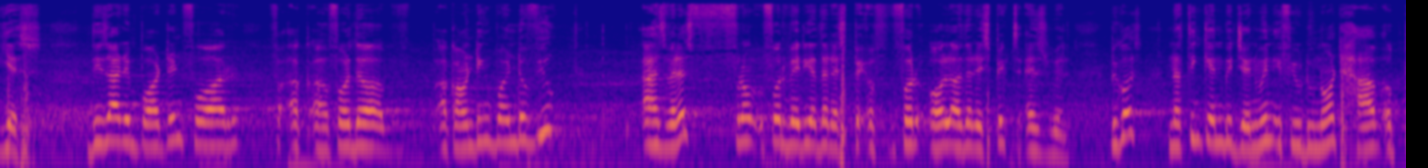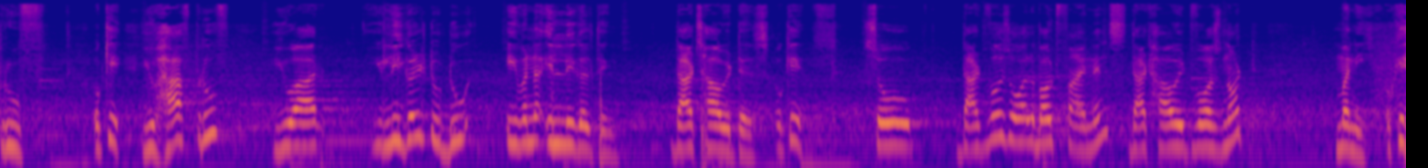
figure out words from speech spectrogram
Yes. These are important for for, uh, for the accounting point of view as well as from for very other aspect uh, for all other aspects as well. Because nothing can be genuine if you do not have a proof. Okay you have proof you are legal to do even an illegal thing. That's how it is okay? So that was all about finance. That how it was not money okay?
